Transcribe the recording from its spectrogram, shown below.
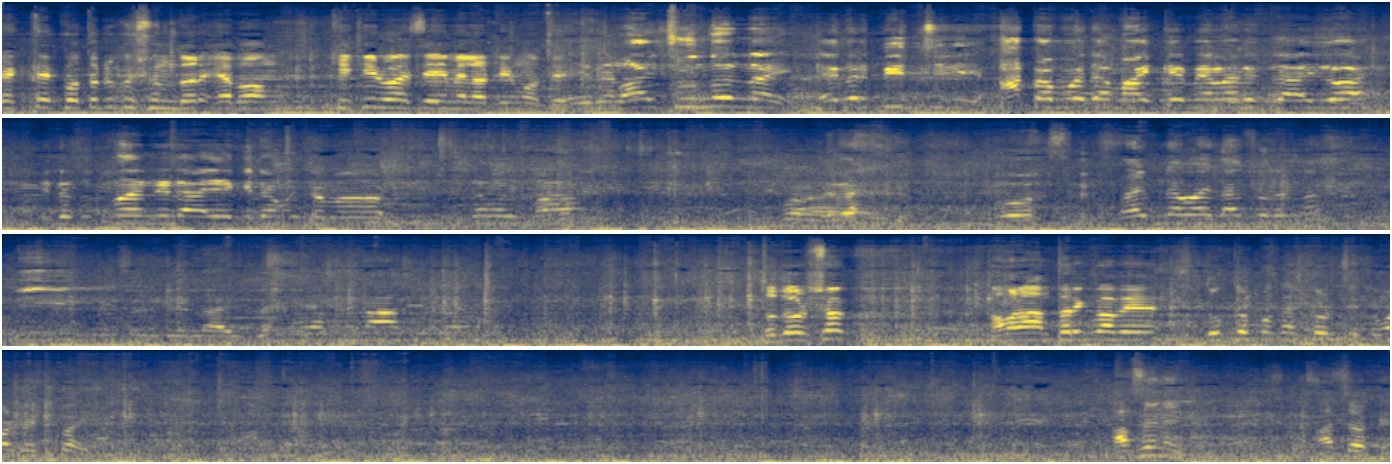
দেখতে কতটুকু সুন্দর এবং কি কি রয়েছে এই মেলাটির মধ্যে? ভাই সুন্দর নাই। একবার বিচ্ছিরি। আটা ময়দা মাইকে মেলা নিতে আইও এটা সুতমান নিতে আইও কিটা মইটা মা লাইভ না ভাই লাইভ চলেন না। তো দর্শক আমরা আন্তরিকভাবে দুঃখ প্রকাশ করছি তোমার বেশ ভাই আসেনি? আচ্ছা ওকে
